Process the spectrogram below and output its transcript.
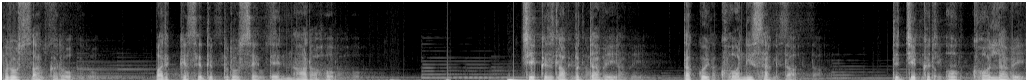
ਭਰੋਸਾ ਕਰੋ, ਪਰ ਕਿਸੇ ਦੇ ਭਰੋਸੇ ਤੇ ਨਾ ਰਹੋ। ਜੇਕਰ ਰੱਬ ਦਵੇ, ਤਾਂ ਕੋਈ ਖੋ ਨਹੀਂ ਸਕਦਾ। ਤੇ ਜੇਕਰ ਉਹ ਖੋ ਲਵੇ,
